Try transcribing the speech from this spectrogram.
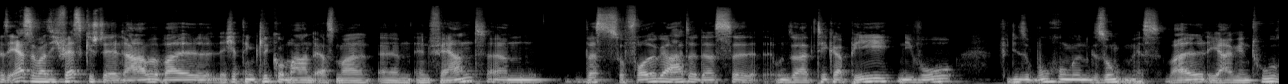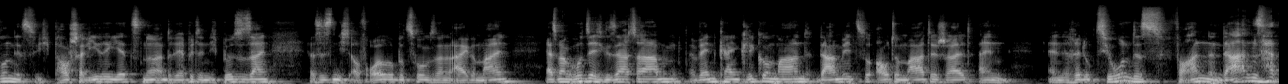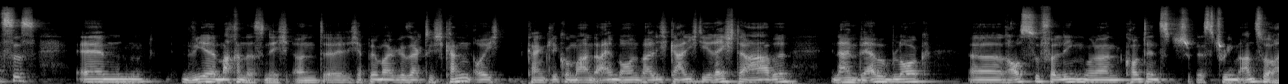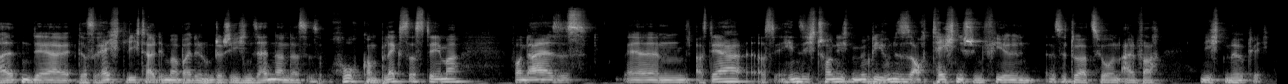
das erste, was ich festgestellt habe, weil ich habe den Click-Command erstmal ähm, entfernt, ähm, was zur Folge hatte, dass äh, unser TKP-Niveau für diese Buchungen gesunken ist, weil die Agenturen, jetzt, ich pauschaliere jetzt, ne, Andrea, bitte nicht böse sein, das ist nicht auf Euro bezogen, sondern allgemein, erstmal grundsätzlich gesagt haben, wenn kein Click-Command, damit so automatisch halt ein, eine Reduktion des vorhandenen Datensatzes ähm, wir machen das nicht. Und äh, ich habe immer gesagt, ich kann euch kein Click-Command einbauen, weil ich gar nicht die Rechte habe, in einem Werbeblock äh, rauszuverlinken oder einen Content-Stream anzuhalten. Der, das Recht liegt halt immer bei den unterschiedlichen Sendern. Das ist hochkomplex, das Thema. Von daher ist es ähm, aus, der, aus der Hinsicht schon nicht möglich und es ist auch technisch in vielen Situationen einfach nicht möglich.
